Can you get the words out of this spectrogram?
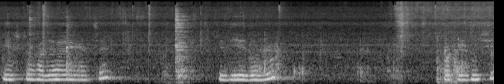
পেঁয়াজটা ভাজা হয়ে গেছে দিয়ে দেবো পটল কুচি।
